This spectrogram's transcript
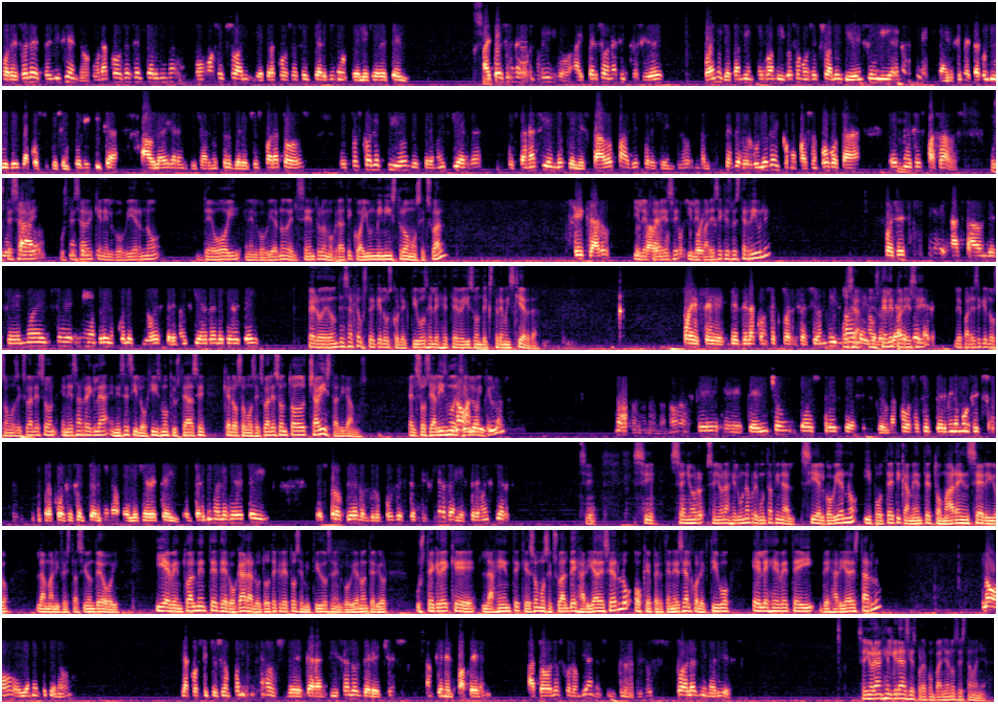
por eso le estoy diciendo, una cosa es el término homosexual y otra cosa es el término LGBTI. Sí. Hay personas, digo, hay personas inclusive, bueno, yo también tengo amigos homosexuales, viven su vida, nadie se meta con ellos, la constitución política habla de garantizar nuestros derechos para todos. Estos colectivos de extrema izquierda están haciendo que el Estado pague, por ejemplo, las listas del orgullo gay, como pasó en Bogotá en Mm. meses pasados. Usted sabe, usted sabe que en el gobierno de hoy en el gobierno del Centro Democrático hay un ministro homosexual? Sí, claro. ¿Y le sabemos, parece y le parece que eso es terrible? Pues es que hasta donde sé, él no es eh, miembro de un colectivo de extrema izquierda LGBTI. Pero ¿de dónde saca usted que los colectivos LGTBI son de extrema izquierda? Pues eh, desde la conceptualización misma O sea, de la ¿a usted le parece le parece que los homosexuales son en esa regla, en ese silogismo que usted hace, que los homosexuales son todos chavistas, digamos? ¿El socialismo del No, siglo no, XXI? señor. No, no, no, no, no, es que eh, te he dicho dos, tres veces que una cosa es el término homosexual y otra cosa es el término LGBTI. El término LGBTI es propio de los grupos de extrema izquierda y extrema izquierda. Sí, sí. Señor, señor Ángel, una pregunta final. Si el gobierno hipotéticamente tomara en serio la manifestación de hoy y eventualmente derogara los dos decretos emitidos en el gobierno anterior, ¿usted cree que la gente que es homosexual dejaría de serlo o que pertenece al colectivo LGBTI dejaría de estarlo? No, obviamente que no. La constitución política nos garantiza los derechos, aunque en el papel, a todos los colombianos, incluidos todas las minorías. Señor Ángel, gracias por acompañarnos esta mañana.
